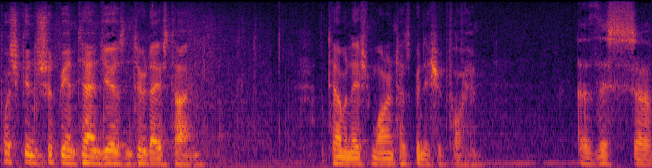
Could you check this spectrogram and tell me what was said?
Pushkin should be in Tangiers in two days' time. A termination warrant has been issued for him. Uh, this uh,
